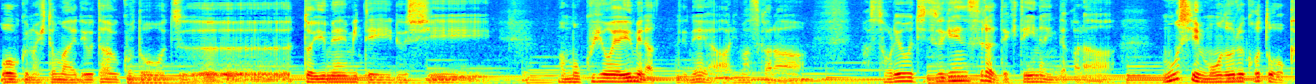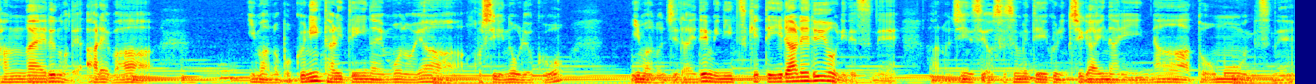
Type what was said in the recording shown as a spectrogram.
多くの人前で歌うことをずっと夢見ているし、まあ、目標や夢だってねありますから、まあ、それを実現すらできていないんだからもし戻ることを考えるのであれば今の僕に足りていないものや欲しい能力を今の時代で身につけていられるようにですねあの人生を進めていくに違いないなぁと思うんですね。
